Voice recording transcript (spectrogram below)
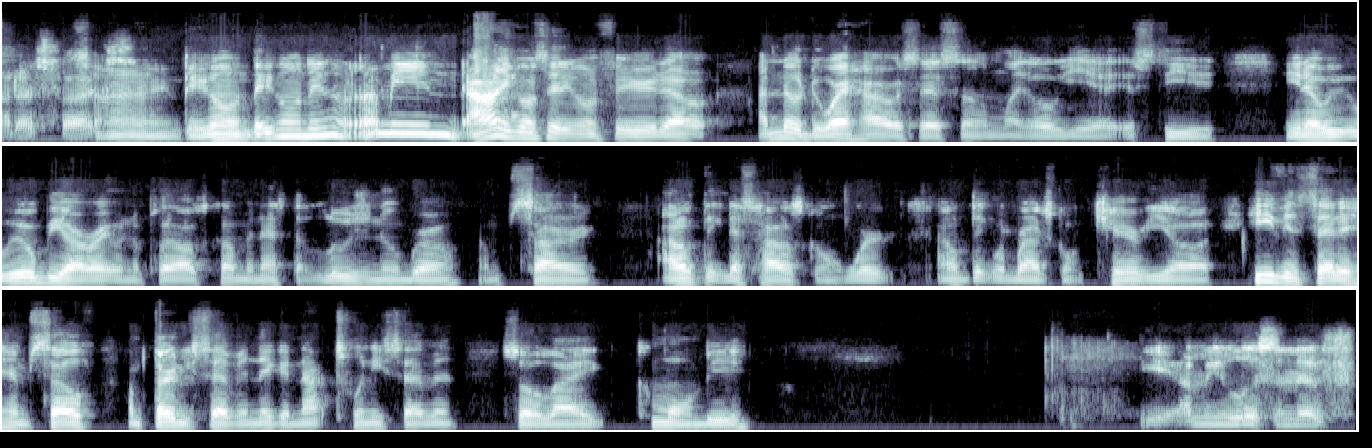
Oh, that's facts. So, they're going, they're going, they're going. I mean, I ain't gonna say they're gonna figure it out. I know Dwight Howard said something like, "Oh yeah, it's the, you know, we will be all right when the playoffs come," and that's delusional, bro. I'm sorry. I don't think that's how it's gonna work. I don't think LeBron's gonna carry y'all. He even said it himself. I'm 37, nigga, not 27. So like, come on, B. Yeah, I mean, listen, if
